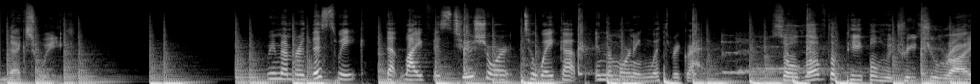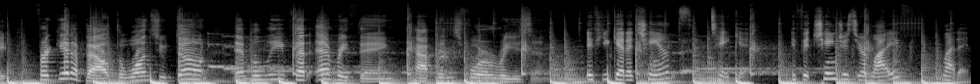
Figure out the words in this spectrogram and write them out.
next week. Remember this week that life is too short to wake up in the morning with regret. So love the people who treat you right, forget about the ones who don't, and believe that everything happens for a reason. If you get a chance, take it. If it changes your life, let it.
